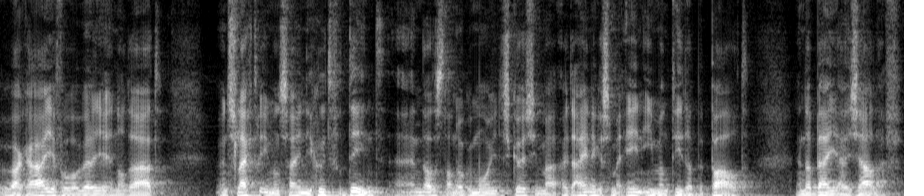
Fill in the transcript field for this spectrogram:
waar ga je voor? Wil je inderdaad een slechter iemand zijn die goed verdient? En dat is dan ook een mooie discussie. Maar uiteindelijk is er maar één iemand die dat bepaalt. En dat ben jij zelf.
